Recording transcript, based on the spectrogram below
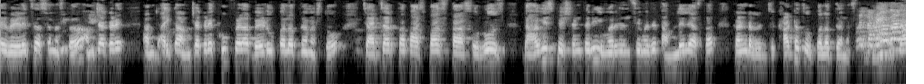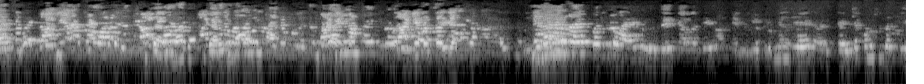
आपले वेळेचं असं नसतं. आमच्याकडे ऐका आमच्याकडे खूप वेळा बेड उपलब्ध नसतो. चार चार ता पाच पाच तास रोज दहावीस पेशंट तरी इमर्जन्सीमध्ये थांबलेले असतात. कारण खाटच उपलब्ध नसतात त्यांच्याकडून सुद्धा फी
